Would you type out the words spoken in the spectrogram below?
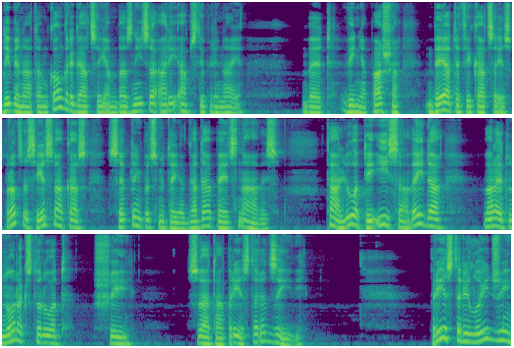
dibinātām kongregācijām baznīca arī apstiprināja, bet viņa paša beatifikācijas process iesākās 17. gadā pēc nāves. Tā ļoti īsā veidā varētu noraksturot šī svētā priestera dzīvi. Priesteri Luigi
